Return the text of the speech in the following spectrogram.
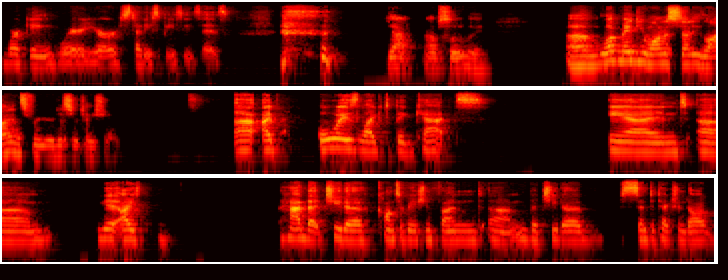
working where your study species is. yeah, absolutely. Um, what made you want to study lions for your dissertation? Uh, I've always liked big cats. And um, yeah, I had that cheetah conservation fund, um, the cheetah scent detection dog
